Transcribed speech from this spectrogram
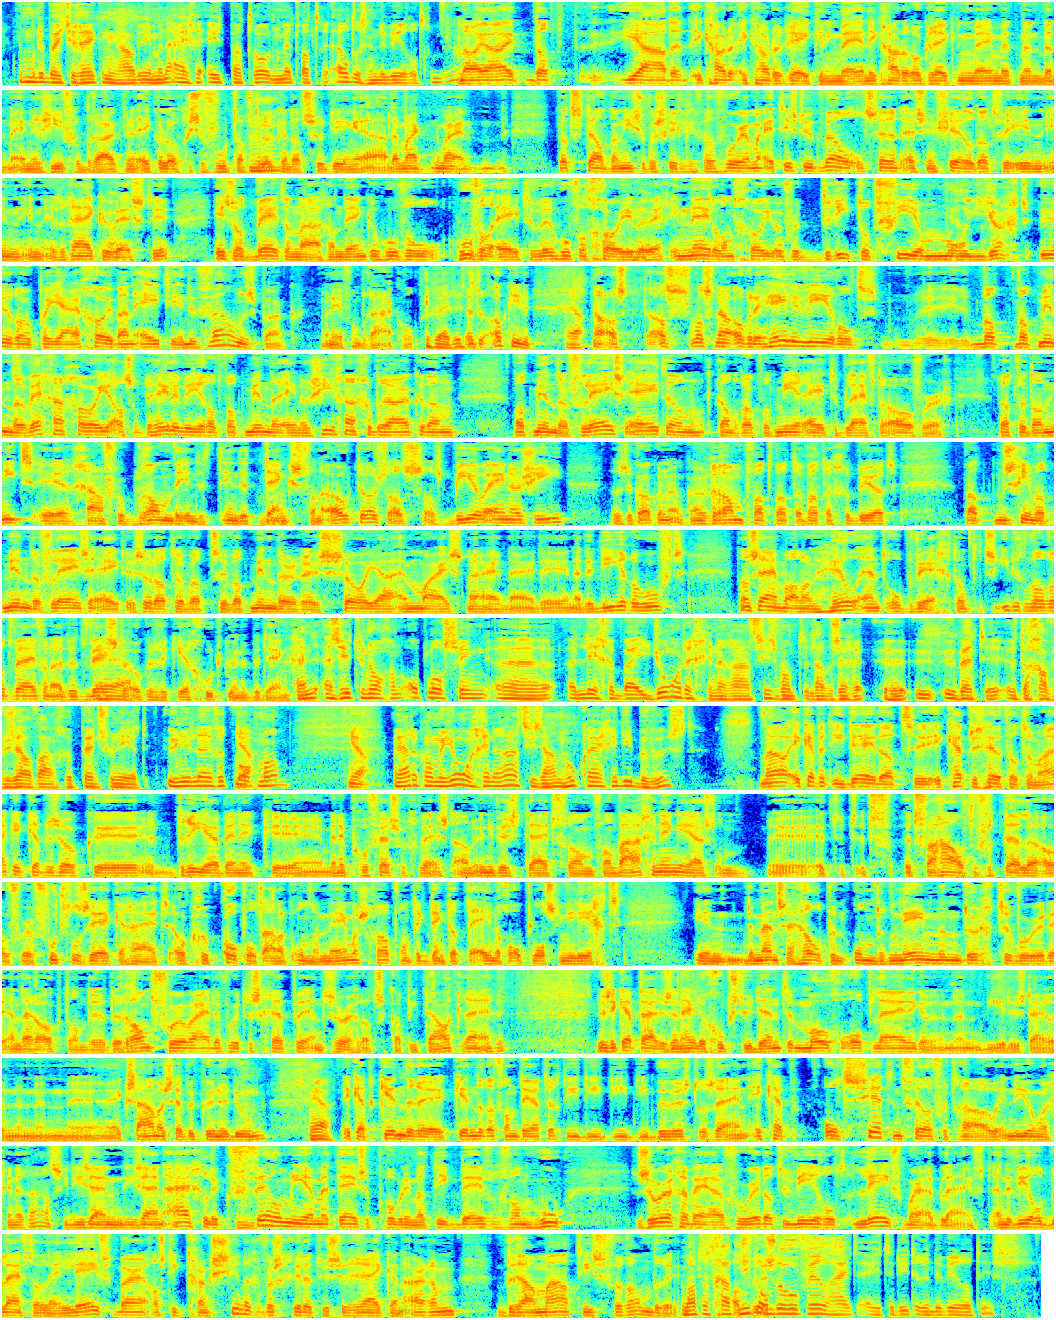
ik moet een beetje rekening houden in mijn eigen eetpatroon... met wat er elders in de wereld gebeurt. Nou ja, dat, ja dat, ik, hou er, ik hou er rekening mee. En ik hou er ook rekening mee met, met, met mijn energieverbruik... en ecologische voetafdruk mm. en dat soort dingen. Ja, daar maakt, maar dat stelt dan niet zo verschrikkelijk veel voor. Maar het is natuurlijk wel ontzettend essentieel... dat we in, in, in het rijke Westen eens wat beter na gaan denken... hoeveel, hoeveel eten we, hoeveel gooien we weg. In Nederland gooien we over 3 tot 4 miljard euro per jaar... gooien we aan eten in de vuilnisbak, meneer Van Brakel. Ik weet het. Dat ook niet. Nou, als, als, als we nou over de hele wereld eh, wat, wat minder weg gaan gooien... als we op de hele wereld wat minder energie gaan gebruiken... dan wat minder vlees eten, dan kan er ook wat meer eten blijft er over. Dat we dan niet eh, gaan verbranden in de, in de tanks van auto's als, als bio-energie. Dat is ook een, ook een ramp wat, wat, wat er gebeurt. Wat, misschien wat minder vlees eten, zodat er wat, wat minder eh, soja en mais naar, naar, de, naar de dieren hoeft. Dan zijn we al een heel eind op weg. Want het is in ieder geval wat wij vanuit het Westen ook eens een keer goed kunnen bedenken. En, en ziet u nog een oplossing uh, liggen bij jongere generaties? Want laten we zeggen, uh, u, u bent, uh, daar gaf u zelf aan, gepensioneerd Unilever-topman. Ja. ja. Maar ja, er komen jonge generaties aan. Hoe krijg je die bewust? Nou, ik heb het idee dat... Uh, ik heb dus heel veel te maken. Ik heb dus ook uh, drie jaar ben ik, uh, ben ik professor geweest aan de Universiteit van, van Wageningen. Juist om het, het, het, het verhaal te vertellen over voedselzekerheid. Ook gekoppeld aan het ondernemerschap. Want ik denk dat de enige oplossing ligt in de mensen helpen ondernemender te worden... en daar ook dan de, de randvoorwaarden voor te scheppen... en te zorgen dat ze kapitaal krijgen. Dus ik heb daar dus een hele groep studenten mogen opleiden... En, die dus daar een, een, een, examens hebben kunnen doen. Ja. Ik heb kinderen, kinderen van 30 die, die, die, die bewuster zijn. Ik heb ontzettend veel vertrouwen in de jonge generatie. Die zijn, die zijn eigenlijk veel meer met deze problematiek bezig... van hoe zorgen wij ervoor dat de wereld leefbaar blijft. En de wereld blijft alleen leefbaar als die krankzinnige verschillen tussen rijk en arm dramatisch veranderen. Want het gaat Als niet om dus- de hoeveelheid eten die er in de wereld is.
